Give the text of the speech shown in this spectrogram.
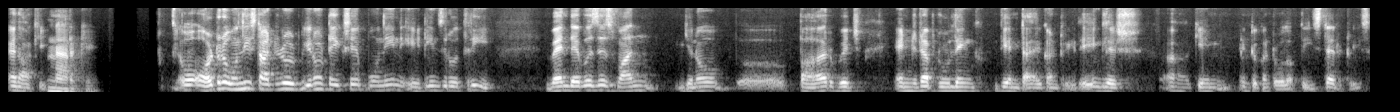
anarchy. Anarchy. Order only started to you know take shape only in 1803 when there was this one you know uh, power which ended up ruling the entire country. The english uh, came into control of these territories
